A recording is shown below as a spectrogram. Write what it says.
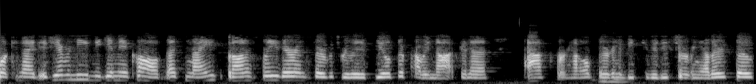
what can I do? If you ever need me, give me a call. That's nice, but honestly, they're in service related fields. They're probably not going to ask for help. They're going to be too busy serving others. So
